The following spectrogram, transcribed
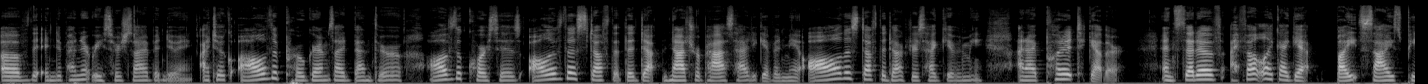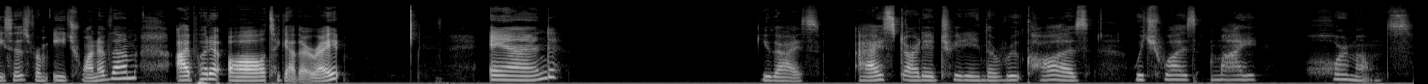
of the independent research that I've been doing. I took all of the programs I'd been through, all of the courses, all of the stuff that the naturopaths had given me, all the stuff the doctors had given me, and I put it together. Instead of, I felt like I get bite sized pieces from each one of them, I put it all together, right? And you guys, I started treating the root cause, which was my hormones.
